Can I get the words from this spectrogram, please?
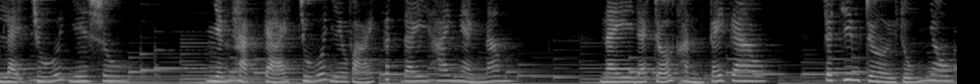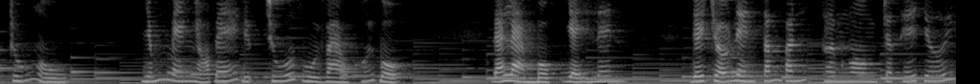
Lạy Chúa Giêsu, những hạt cải Chúa gieo vải cách đây hai ngàn năm, nay đã trở thành cây cao, cho chim trời rủ nhau trú ngụ. Nhúm men nhỏ bé được Chúa vùi vào khối bột, đã làm bột dậy lên, để trở nên tấm bánh thơm ngon cho thế giới.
